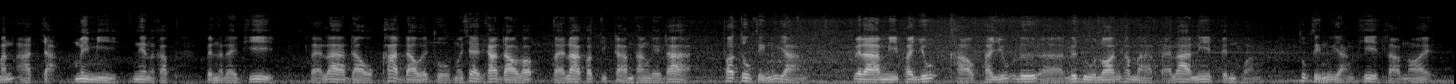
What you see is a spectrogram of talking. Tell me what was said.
มันอาจจะไม่มีเนี่ยแหละครับ เป็นอะไรที่ สายล่าเดาคาดเดาไว้ถูกไม่ใช่คาดเดาแล้วสายล่าก็ติดตามทางเรดาร์เพราะทุกสิ่งทุกอย่าง เวลามีพายุข่าวพายุหรือฤดูร้อนเข้ามาสายล่านี่เป็นห่วงทุกสิ่งทุกอย่างที่สาวน้อยไป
